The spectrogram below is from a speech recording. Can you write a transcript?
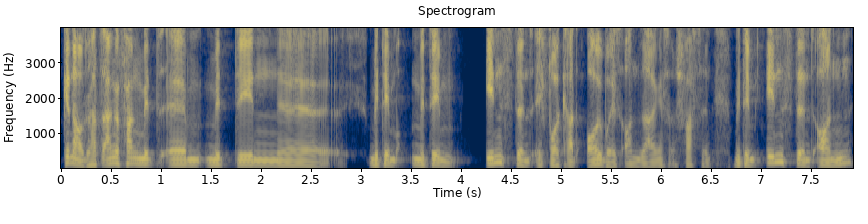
genau, du hast angefangen mit, ähm, mit, den, äh, mit, dem, mit dem Instant, ich wollte gerade Always On sagen, ist Schwachsinn, mit dem Instant On,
